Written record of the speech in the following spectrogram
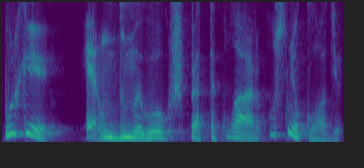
Porquê? Era um demagogo espetacular. O senhor Cláudio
